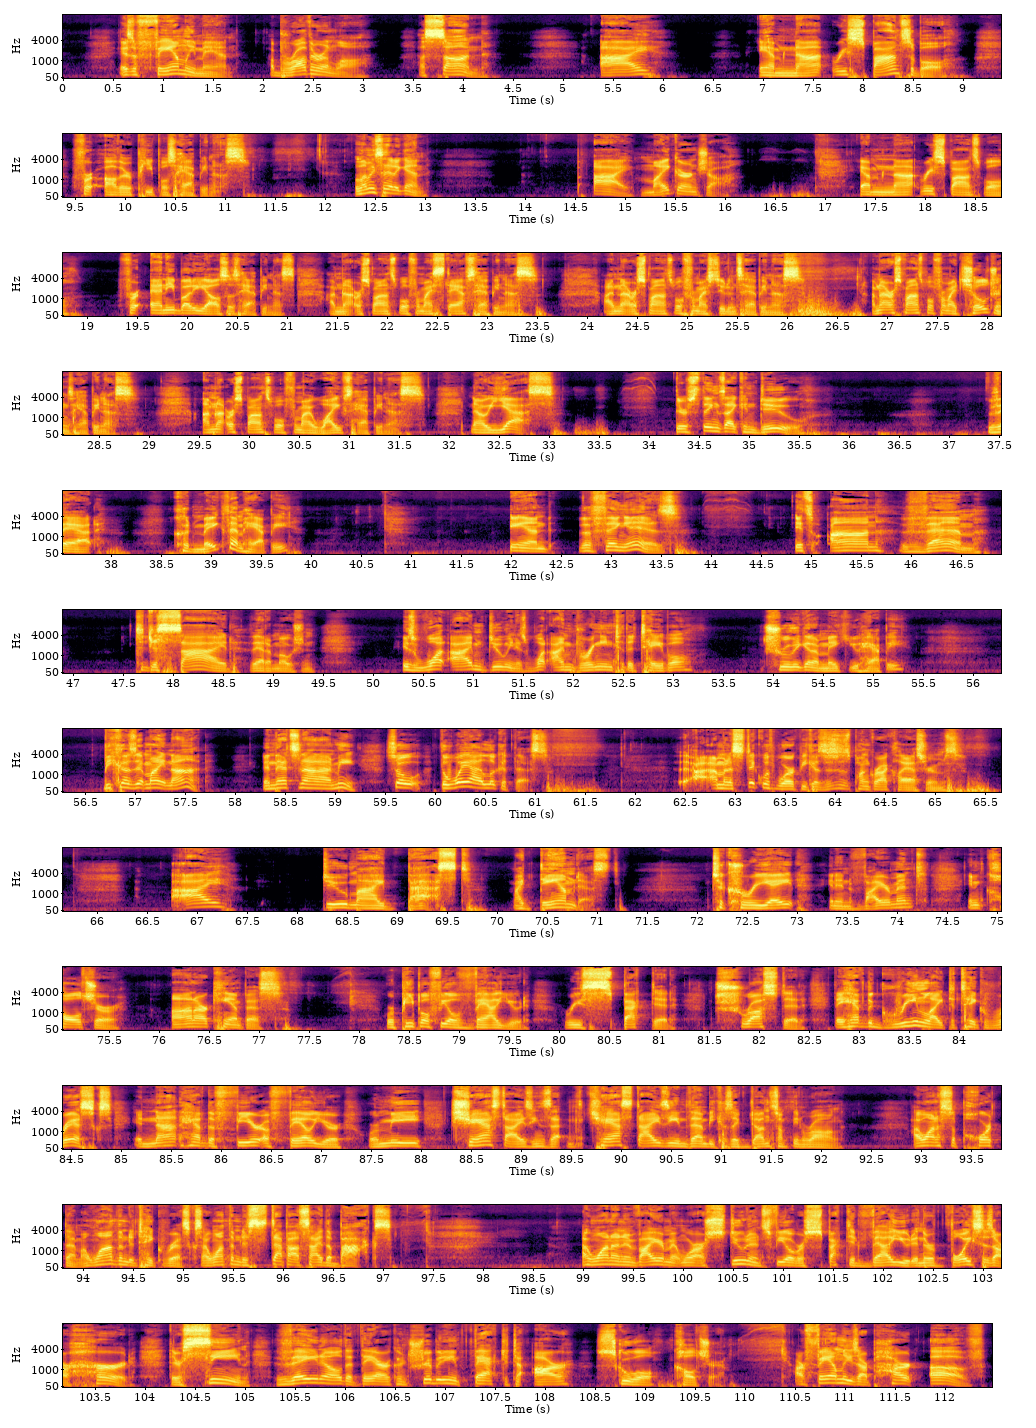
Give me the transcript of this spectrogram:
as a family man, a brother in law, a son, I am not responsible for other people's happiness. Let me say it again. I, Mike Earnshaw, am not responsible for anybody else's happiness. I'm not responsible for my staff's happiness. I'm not responsible for my students' happiness. I'm not responsible for my children's happiness. I'm not responsible for my wife's happiness. Now, yes, there's things I can do that could make them happy. And the thing is, it's on them to decide that emotion. Is what I'm doing, is what I'm bringing to the table truly going to make you happy? Because it might not. And that's not on me. So the way I look at this, I'm going to stick with work because this is punk rock classrooms. I do my best, my damnedest, to create an environment and culture on our campus where people feel valued, respected, trusted. They have the green light to take risks and not have the fear of failure or me chastising, chastising them because they've done something wrong. I want to support them. I want them to take risks. I want them to step outside the box. I want an environment where our students feel respected, valued, and their voices are heard. They're seen. They know that they are a contributing factor to our school culture. Our families are part of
